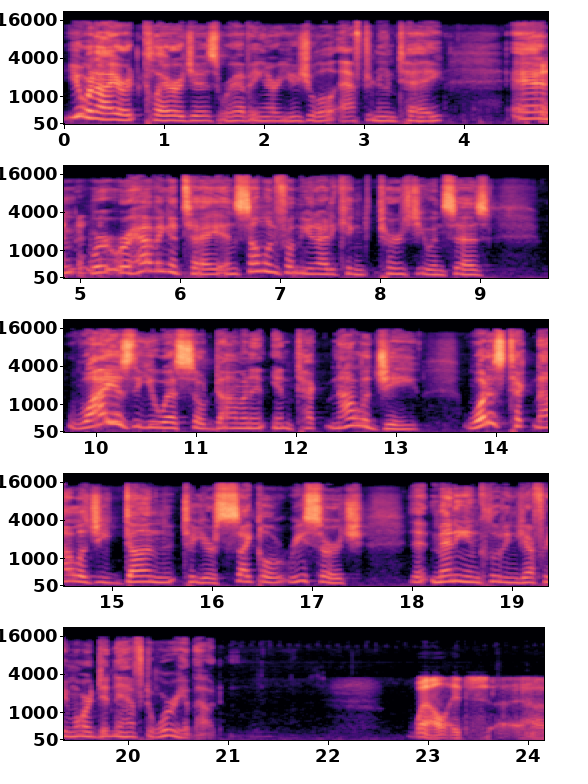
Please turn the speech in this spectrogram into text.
You and I are at Claridge's. We're having our usual afternoon tea. And we're, we're having a tea, and someone from the United Kingdom turns to you and says, Why is the U.S. so dominant in technology? What has technology done to your cycle research that many, including Geoffrey Moore, didn't have to worry about? Well, it's uh,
